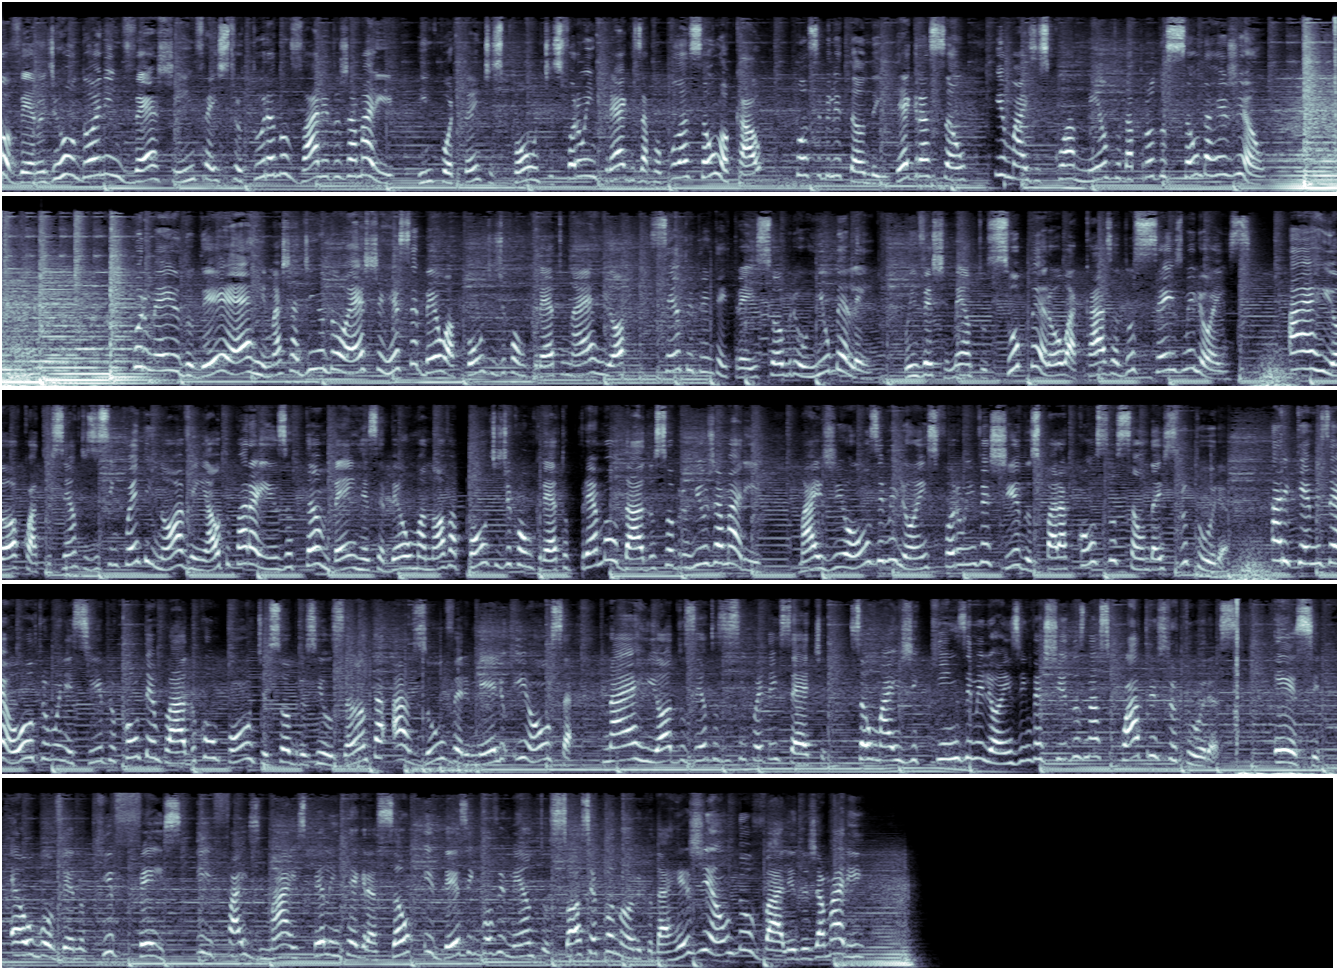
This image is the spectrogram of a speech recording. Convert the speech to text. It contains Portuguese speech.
governo de Rondônia investe em infraestrutura no Vale do Jamari. Importantes pontes foram entregues à população local, possibilitando integração e mais escoamento da produção da região. Por meio do DER, Machadinho do Oeste recebeu a ponte de concreto na RO 133 sobre o Rio Belém. O investimento superou a casa dos 6 milhões. A RO 459 em Alto Paraíso também recebeu uma nova ponte de concreto pré-moldado sobre o Rio Jamari mais de 11 milhões foram investidos para a construção da estrutura. Ariquemes é outro município contemplado com pontes sobre os rios Anta, Azul, Vermelho e Onça, na RO 257. São mais de 15 milhões investidos nas quatro estruturas. Esse é o governo que fez e faz mais pela integração e desenvolvimento socioeconômico da região do Vale do Jamari.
